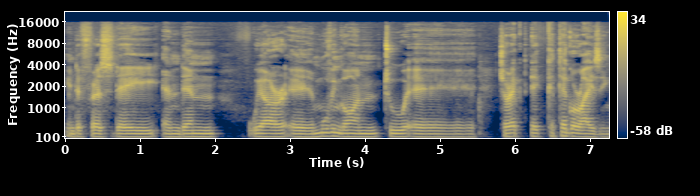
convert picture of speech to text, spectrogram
in the first day, and then we are uh, moving on to uh, correct, uh, categorizing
